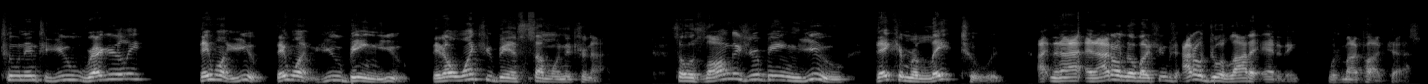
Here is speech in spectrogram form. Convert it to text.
tune into you regularly, they want you. They want you being you. They don't want you being someone that you're not. So as long as you're being you, they can relate to it. I, and I and I don't know about you. I don't do a lot of editing with my podcast.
